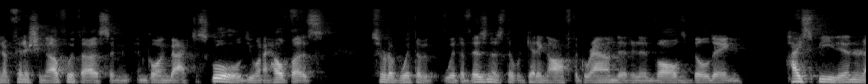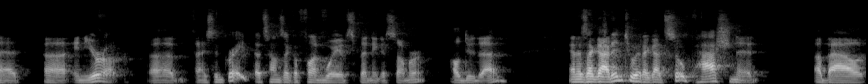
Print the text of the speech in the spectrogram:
you know, finishing up with us and, and going back to school. Do you want to help us sort of with a, with a business that we're getting off the ground and it involves building high speed internet uh, in Europe? Uh, and I said, great. That sounds like a fun way of spending a summer. I'll do that. And as I got into it, I got so passionate about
